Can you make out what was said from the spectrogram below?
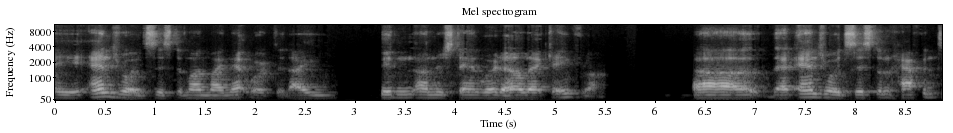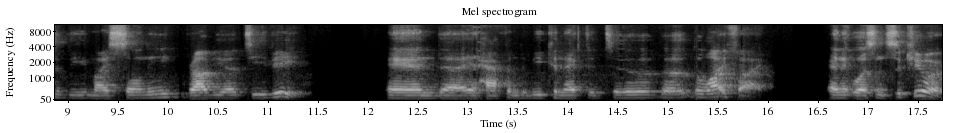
a Android system on my network that I didn't understand where the hell that came from. Uh, that Android system happened to be my Sony Bravia TV. And uh, it happened to be connected to the, the Wi Fi, and it wasn't secure.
